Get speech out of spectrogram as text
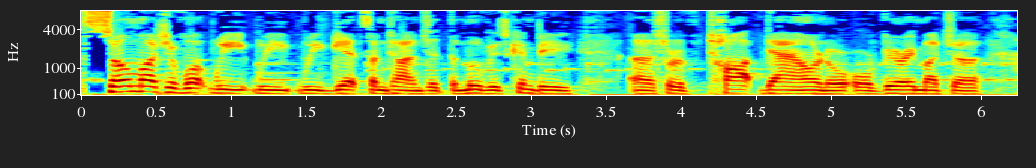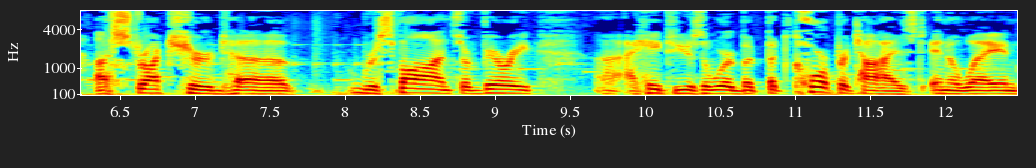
so much of what we, we, we get sometimes at the movies can be uh, sort of top down or, or very much a, a structured uh, response or very uh, I hate to use the word, but but corporatized in a way, and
